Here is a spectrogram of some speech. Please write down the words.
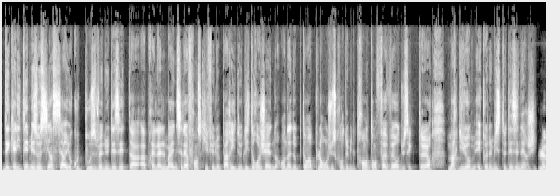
Des qualités, mais aussi un sérieux coup de pouce venu des États. Après l'Allemagne, c'est la France qui fait le pari de l'hydrogène en adoptant un plan jusqu'en 2030 en faveur du secteur. Marc Guillaume, économiste des énergies. Le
